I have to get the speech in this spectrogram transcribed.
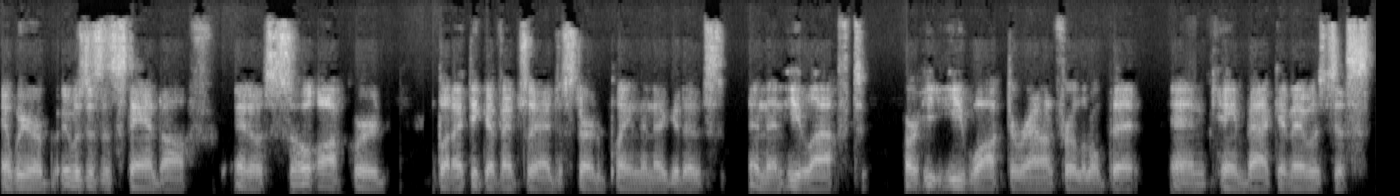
and we were it was just a standoff. And it was so awkward but i think eventually i just started playing the negatives and then he left or he, he walked around for a little bit and came back and it was just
